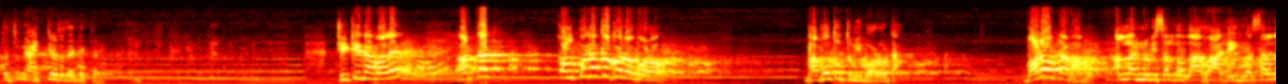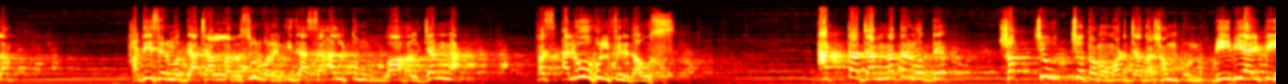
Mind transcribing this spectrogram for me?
তো তুমি আটটেও তো যাইতে পারবে ঠিকই না বলে? অর্থাৎ কল্পনা তো করো বড়। ভাবো তো তুমি বড়টা। বড়টা ভাবো। আল্লাহ নবী সাল্লাহ আলী ওয়াসাল্লাম হাদিসের মধ্যে আছে, আল্লাহ রসুল বলেন ফিরদাউস। আটটা জান্নাতের মধ্যে সবচেয়ে উচ্চতম মর্যাদা সম্পূর্ণ বিবিআইপি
